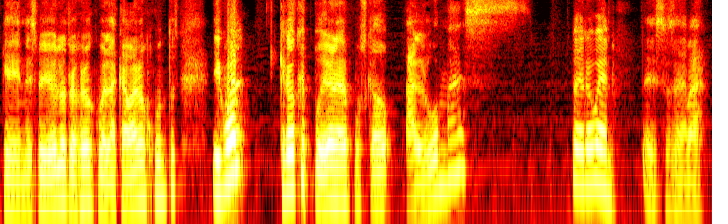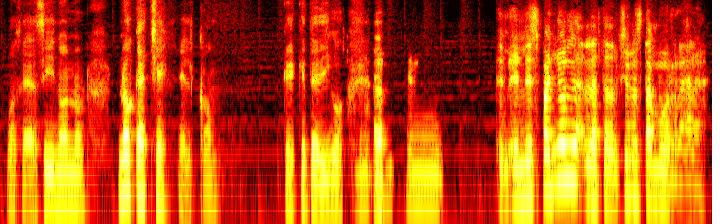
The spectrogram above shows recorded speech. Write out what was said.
que en español lo trajeron como el acabaron juntos. Igual creo que pudieron haber buscado algo más, pero bueno, eso se va. O sea, sí, no, no, no caché el com. ¿Qué, qué te digo? En, en- en español la, la traducción está muy rara.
